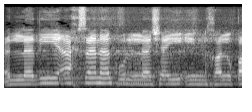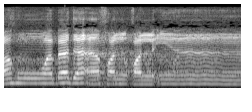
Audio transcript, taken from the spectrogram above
الذي أحسن كل شيء خلقه وبدأ خلق الإنسان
